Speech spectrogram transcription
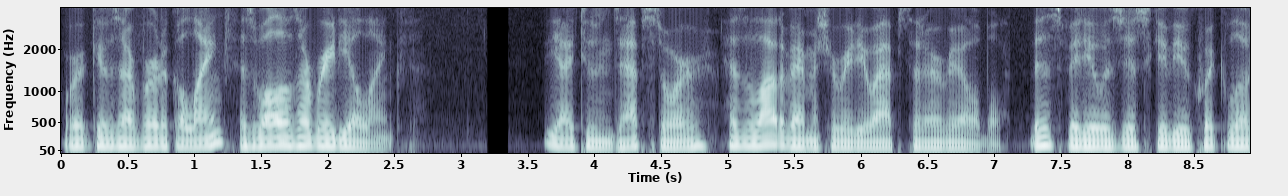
where it gives our vertical length as well as our radial length. The iTunes App Store has a lot of amateur radio apps that are available. This video is just to give you a quick look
